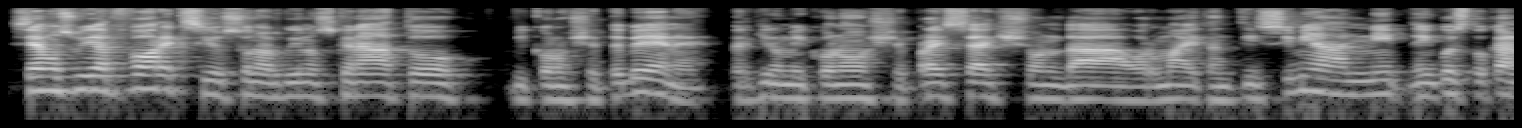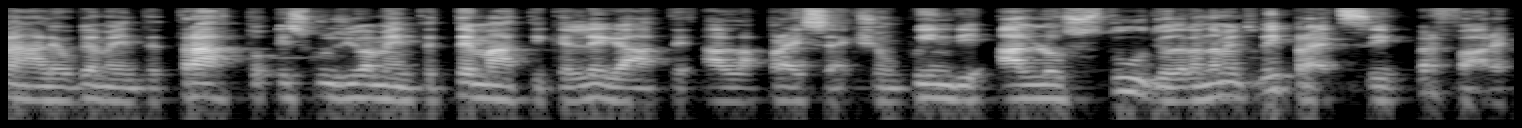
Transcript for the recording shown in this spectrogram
Siamo su Forex, io sono Arduino Schenato, vi conoscete bene, per chi non mi conosce Price Action da ormai tantissimi anni e in questo canale ovviamente tratto esclusivamente tematiche legate alla Price Action, quindi allo studio dell'andamento dei prezzi per fare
